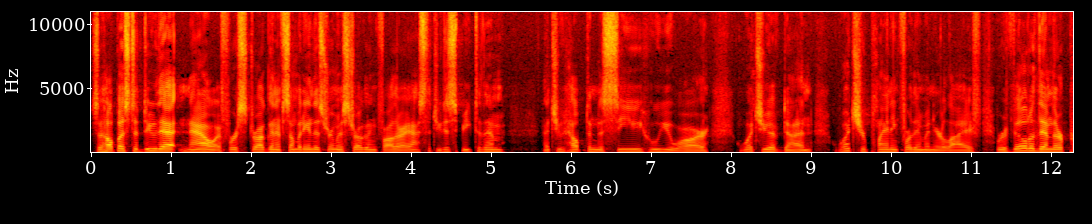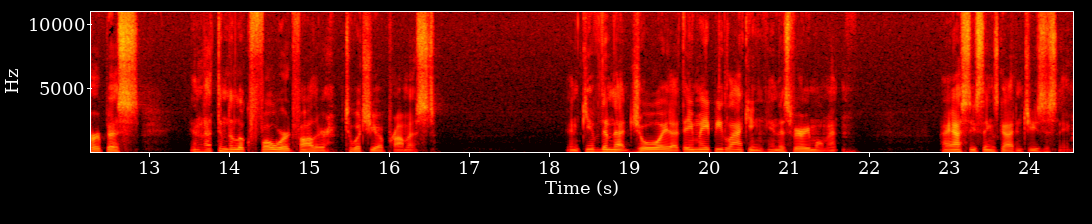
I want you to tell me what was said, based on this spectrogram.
So help us to do that now. If we're struggling, if somebody in this room is struggling, Father, I ask that you just speak to them, that you help them to see who you are, what you have done, what you're planning for them in your life. Reveal to them their purpose, and let them to look forward, Father, to what you have promised. And give them that joy that they may be lacking in this very moment. I ask these things, God, in Jesus' name.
